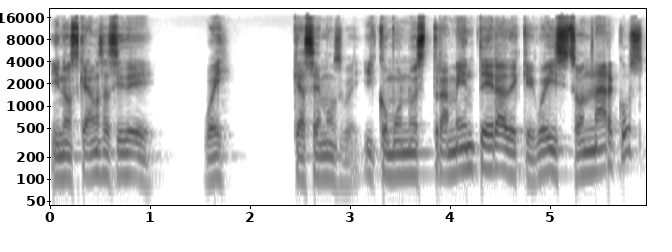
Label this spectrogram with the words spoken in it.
Y nos quedamos así de, güey, ¿qué hacemos, güey? Y como nuestra mente era de que, güey, son narcos,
